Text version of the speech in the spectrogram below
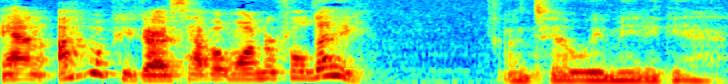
And I hope you guys have a wonderful day. Until we meet again.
